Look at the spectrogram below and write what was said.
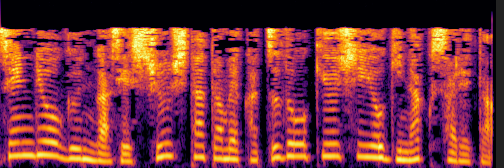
占領軍が接収したため活動休止を余儀なくされた。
